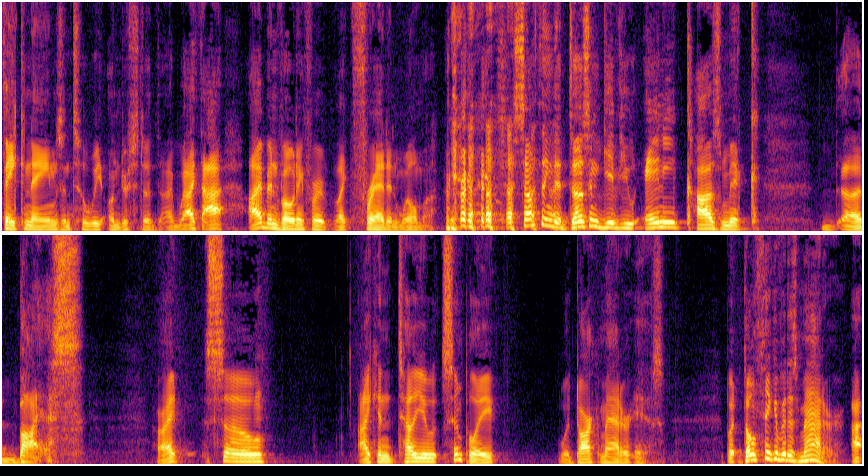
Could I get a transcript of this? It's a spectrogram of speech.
fake names until we understood. I, I've been voting for like Fred and Wilma, something that doesn't give you any cosmic uh, bias. All right, so I can tell you simply what dark matter is. But don't think of it as matter. I,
